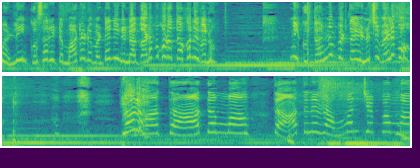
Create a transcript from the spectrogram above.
మళ్ళీ ఇంకోసారి ఇట్ట మాట్లాడమంటే నేను నా గడప కూడా తొక్కనివ్వను. నీకు దండం పెడతా ఇటు నుంచి వెళ్ళిపో. తాతమ్మ తాతని రమ్మని చెప్పమ్మా.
